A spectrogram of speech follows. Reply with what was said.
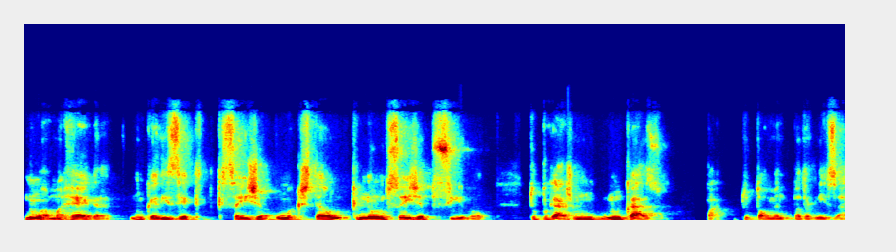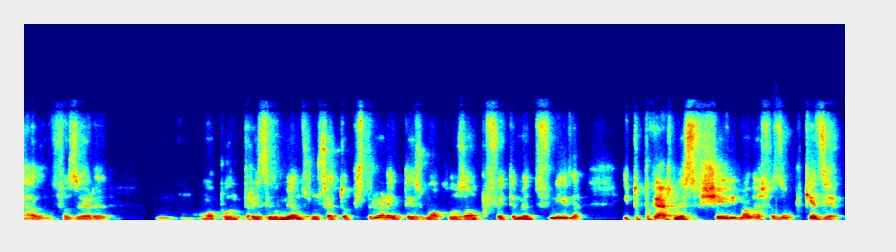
não é uma regra, não quer dizer que, que seja uma questão que não seja possível tu pegares num, num caso pá, totalmente padronizado, fazer uma ponte de três elementos no setor posterior em que tens uma oclusão perfeitamente definida e tu pegares nesse fecheiro e mandas fazer um, porque quer dizer,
